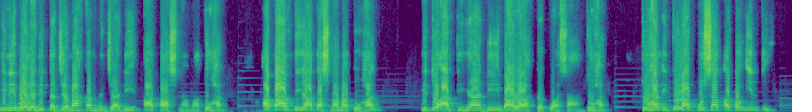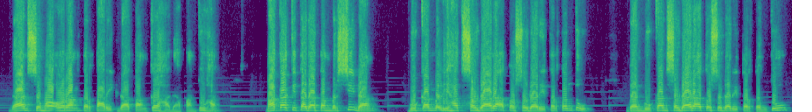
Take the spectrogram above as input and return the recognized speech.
Ini boleh diterjemahkan menjadi atas nama Tuhan. Apa artinya atas nama Tuhan? Itu artinya di bawah kekuasaan Tuhan. Tuhan itulah pusat atau inti dan semua orang tertarik datang ke hadapan Tuhan. Maka kita datang bersidang bukan melihat saudara atau saudari tertentu dan bukan saudara atau saudari tertentu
